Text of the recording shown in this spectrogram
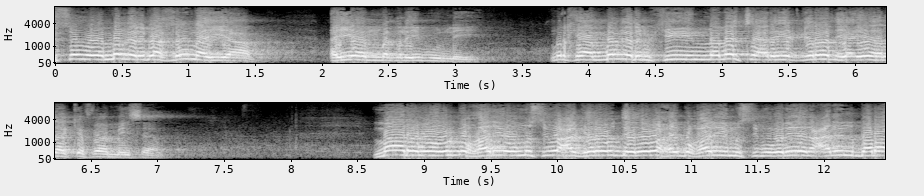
isagoo maqrib akhrinaya ayaan maqlay buu leeyay markaa maqribkii in lala jahriyay qiradii ayadana ka fahmaysaa maa rawaahu lbukhaariy wa muslim waxaa kale u deeda waxay bukhaariyi muslim wariyeen can ilbara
